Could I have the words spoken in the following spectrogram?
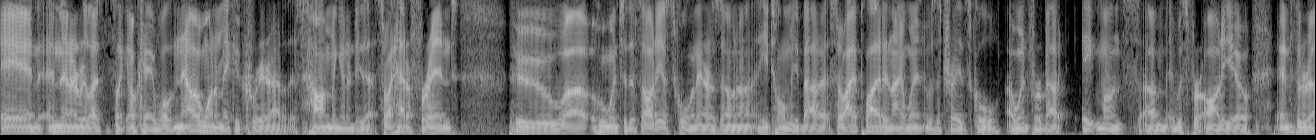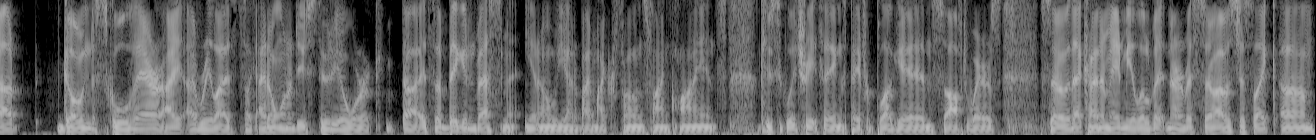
and and then I realized it's like, okay, well now I want to make a career out of this. How am I going to do that? So I had a friend who uh, who went to this audio school in Arizona. He told me about it, so I applied and I went. It was a trade school. I went for about eight months. Um, it was for audio, and throughout going to school there, I, I realized it's like I don't want to do studio work. Uh, it's a big investment. You know, you got to buy microphones, find clients, acoustically treat things, pay for plugins, softwares. So that kind of made me a little bit nervous. So I was just like, um,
